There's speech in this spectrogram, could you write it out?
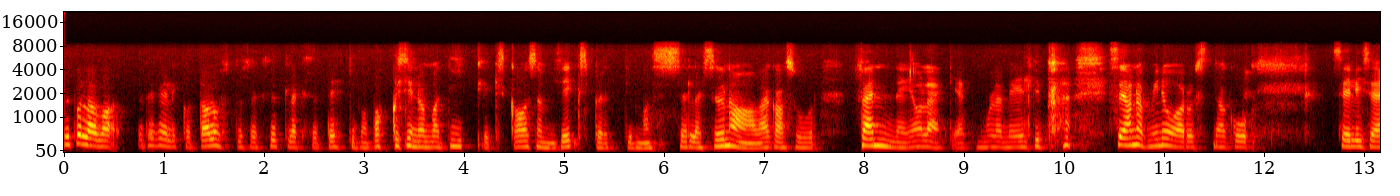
Võib-olla ma tegelikult alustuseks ütleks, et ehkki ma pakkusin oma tiitliks kaasamiseksperti, ma selle sõna väga suur fänn ei olegi, et mulle meeldib, see annab minu arust nagu sellise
